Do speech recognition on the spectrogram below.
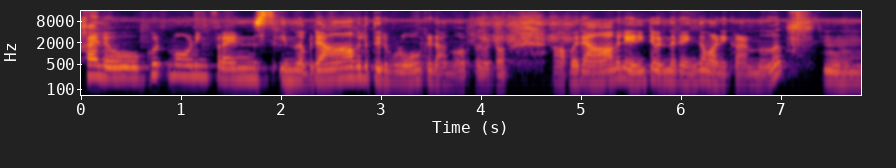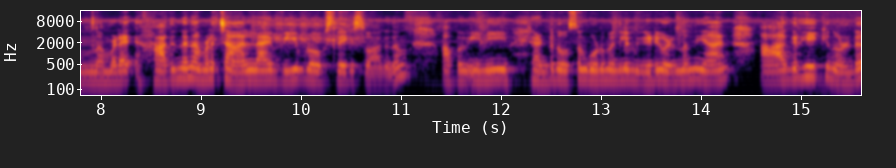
ഹലോ ഗുഡ് മോർണിംഗ് ഫ്രണ്ട്സ് ഇന്ന് രാവിലത്തെ ഒരു വ്ളോഗ് ഇടാമെന്ന് ഓർത്ത് കേട്ടോ. അപ്പോൾ രാവിലെ എണീറ്റ് വരുന്ന രംഗമാണ് ഈ കാണുന്നത്. നമ്മുടെ ആദ്യം തന്നെ നമ്മുടെ ചാനലായ വി വ്ളോഗ്സിലേക്ക് സ്വാഗതം. അപ്പം ഇനി രണ്ട് ദിവസം കൂടുമെങ്കിലും വീഡിയോ ഇടണമെന്ന് ഞാൻ ആഗ്രഹിക്കുന്നുണ്ട്.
